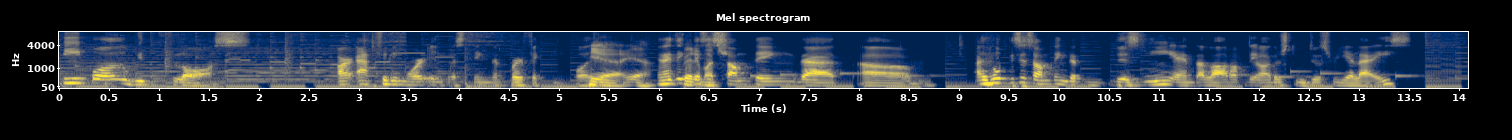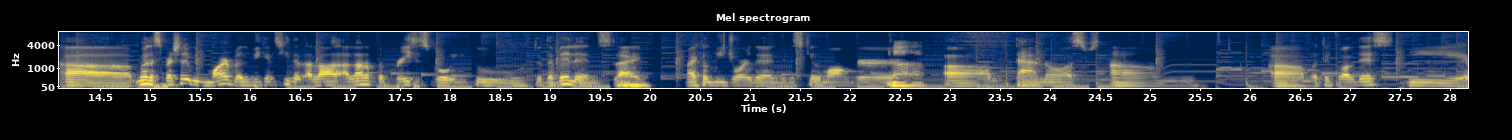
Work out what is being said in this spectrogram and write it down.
people with flaws are actually more interesting than perfect people. yeah, yeah. And I think Pretty this much. is something that um, I hope this is something that Disney and a lot of the other studios realize. Uh, well, especially with Marvel, we can see that a lot a lot of the praise is going to to the villains like Michael B. Jordan with the Killmonger Uh, um, Thanos, um, um, what do you call this? The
